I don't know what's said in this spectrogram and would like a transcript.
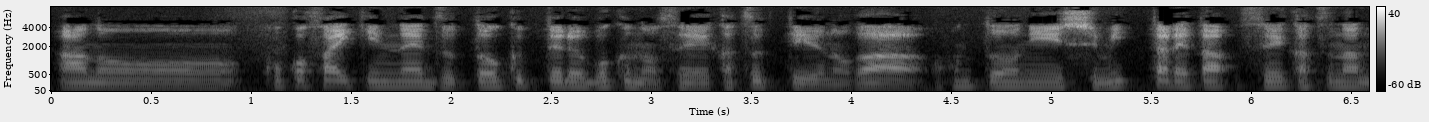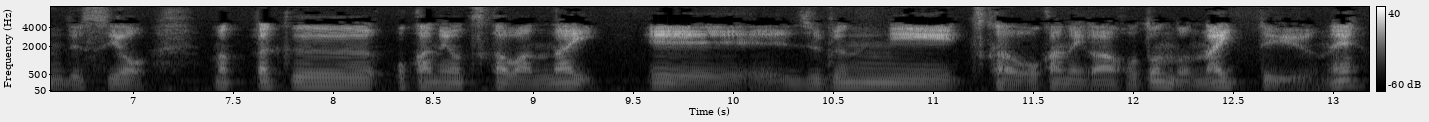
あのー、ここ最近ね、ずっと送ってる僕の生活っていうのが、本当にしみったれた生活なんですよ。全くお金を使わない。えー、自分に使うお金がほとんどないっていうね。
